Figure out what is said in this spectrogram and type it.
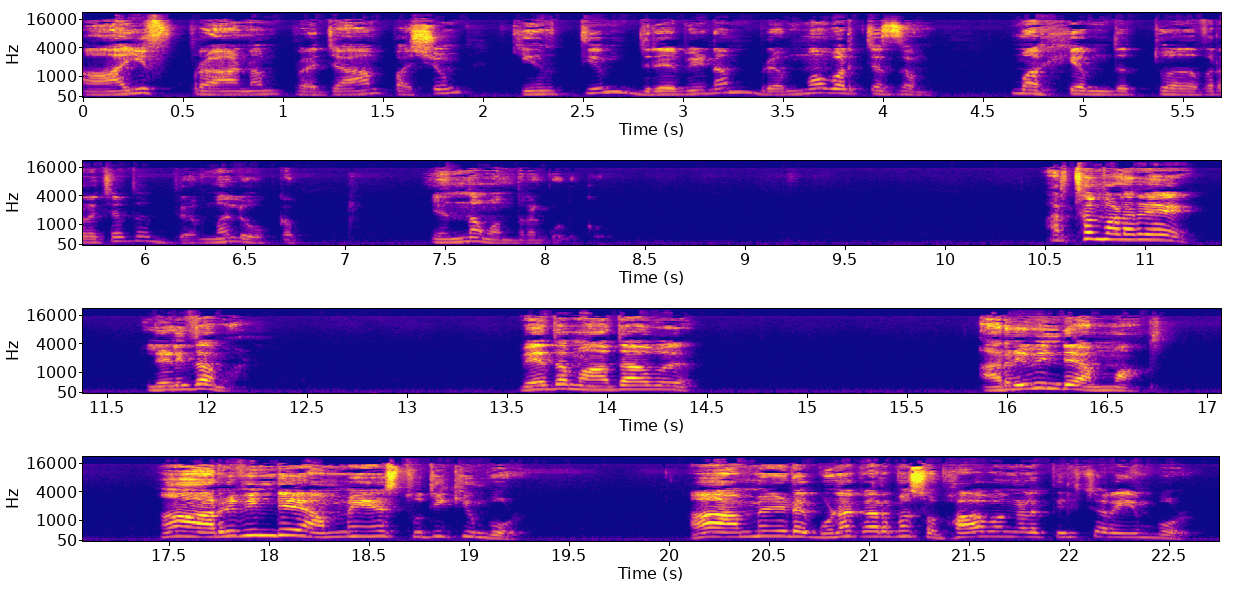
ആയുഃ പ്രാണം പ്രജാം പശും കീർത്തിം ദ്രവിണം ബ്രഹ്മവർച്ചസം. മഹ്യം ദത്വ ബ്രഹ്മലോകം എന്ന മന്ത്രം കൊടുക്കും. അർത്ഥം വളരെ ലളിതമാണ്. വേദമാതാവ് അറിവിന്റെ അമ്മ. ആ അറിവിന്റെ അമ്മയെ സ്തുതിക്കുമ്പോൾ ആ അമ്മയുടെ ഗുണകർമ്മ സ്വഭാവങ്ങളെ തിരിച്ചറിയുമ്പോൾ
